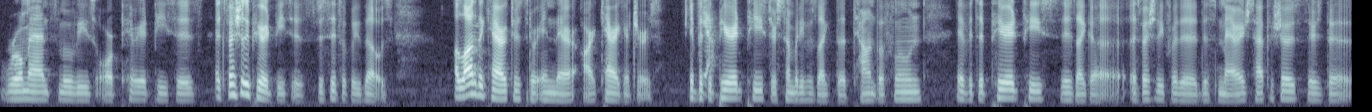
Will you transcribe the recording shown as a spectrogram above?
romance movies or period pieces, especially period pieces, specifically those, a lot of the characters that are in there are caricatures. If it's Yeah. a period piece, there's somebody who's like the town buffoon. If it's a period piece, there's like a, especially for the this marriage type of shows, there's the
